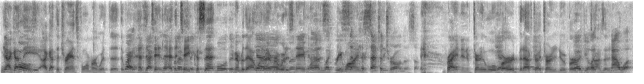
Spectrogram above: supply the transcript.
yeah, I got Foles. the I got the transformer with the the one Right, that had exactly. the ta- that That's had what the I was tape thinking. cassette. More you remember that Yeah, one? I yeah, remember what his name Um, was. like Rewind or cassette, something. Cassette-a-tron or something. Right, and it turned into a little Yeah. bird. But after Yeah. I turned it into a bird, Bird, a few you're like, times I didn't now know- what?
